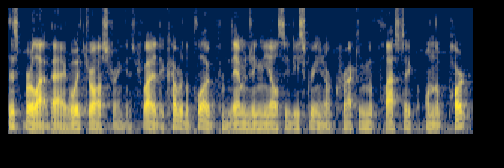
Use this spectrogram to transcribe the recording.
This burlap bag with drawstring is provided to cover the plug from damaging the LCD screen or cracking the plastic on the part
